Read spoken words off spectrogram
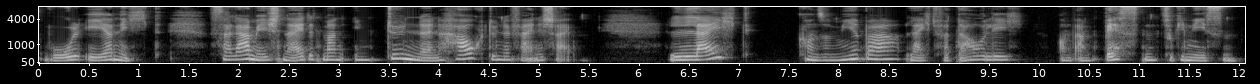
Wohl eher nicht. Salami schneidet man in dünnen, hauchdünne feine Scheiben. Leicht konsumierbar, leicht verdaulich und am besten zu genießen.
